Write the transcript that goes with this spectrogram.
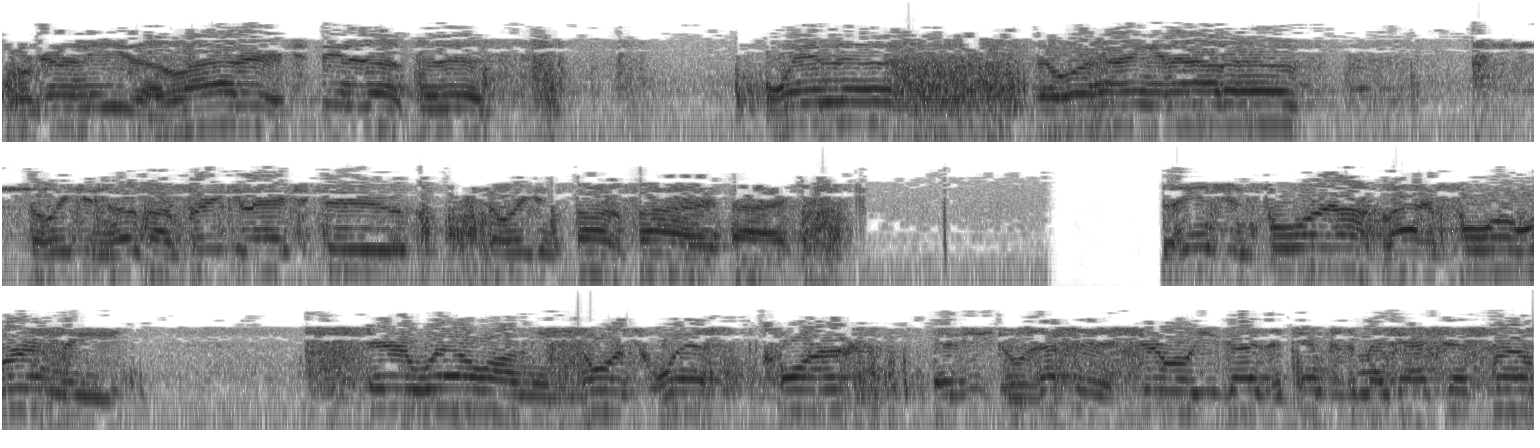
We're going to need a ladder extended up to this window that we're hanging out of so we can hook our pre-connects to so we can start a fire attack. Engine 4, not ladder 4. We're in the stairwell on the northwest corner. Have you, was that the stairwell you guys attempted to make access from?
